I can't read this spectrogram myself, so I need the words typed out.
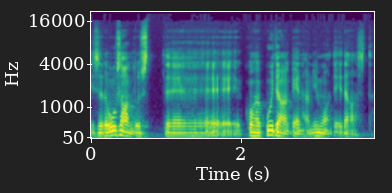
ja seda usaldust eh, kohe kuidagi enam niimoodi ei taasta.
